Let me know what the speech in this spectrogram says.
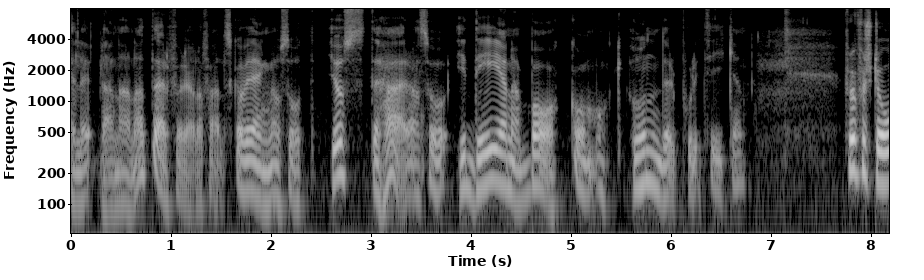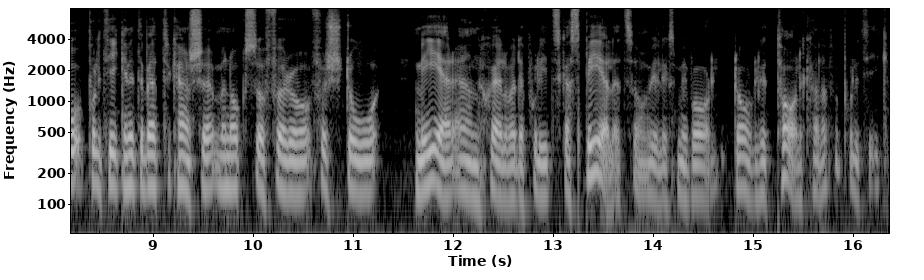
eller bland annat därför i alla fall, ska vi ägna oss åt just det här, alltså idéerna bakom och under politiken. För att förstå politiken lite bättre kanske, men också för att förstå mer än själva det politiska spelet som vi liksom i vardagligt tal kallar för politik.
